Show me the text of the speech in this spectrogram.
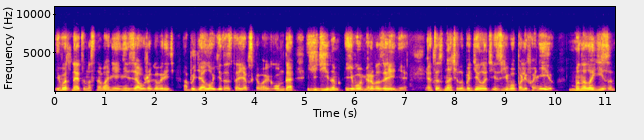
И вот на этом основании нельзя уже говорить об идеологии Достоевского, о каком-то едином его мировоззрении. Это значило бы делать из его полифонию монологизм,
